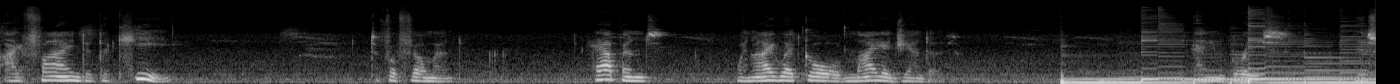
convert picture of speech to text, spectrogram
I find that the key to fulfillment happens when I let go of my agendas and embrace this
